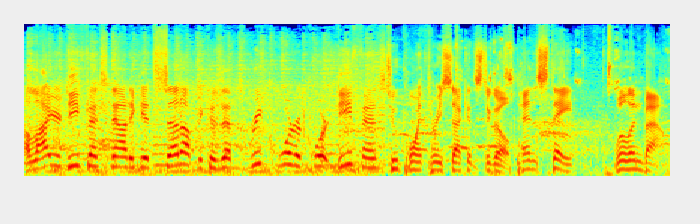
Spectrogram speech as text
Allow your defense now to get set up because that three-quarter court defense. 2.3 seconds to go. Penn State will inbound.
